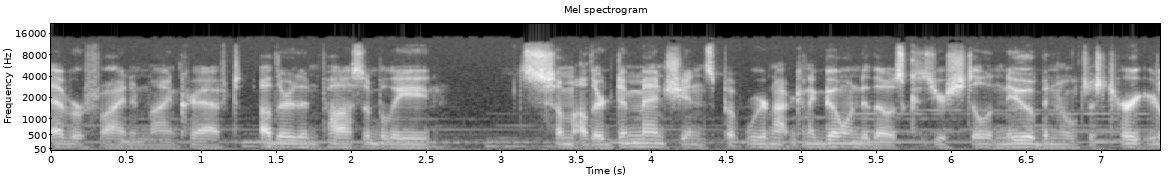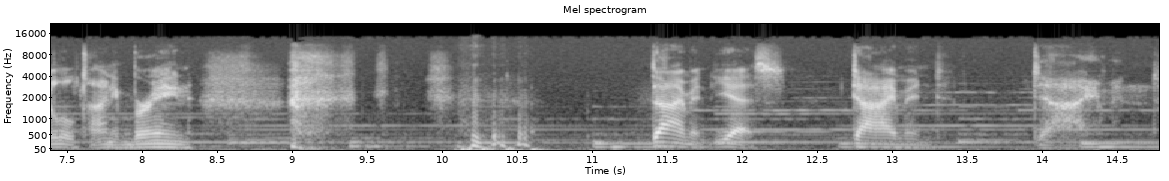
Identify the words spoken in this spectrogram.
ever find in Minecraft, other than possibly some other dimensions, but we're not going to go into those because you're still a noob and it'll just hurt your little tiny brain. Diamond, yes. Diamond. Diamond.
